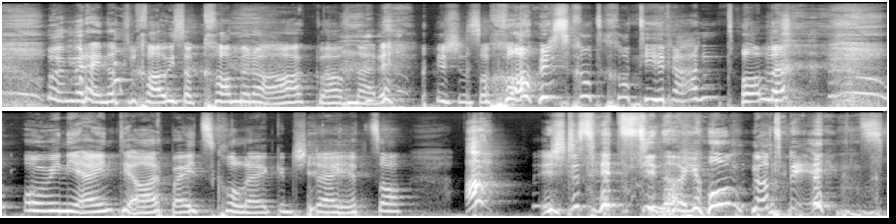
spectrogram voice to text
Und wir haben natürlich alle so die Kamera angelassen. Und dann ist er so gekommen, ich kann die Rand holen. Und meine eine Arbeitskollegin steht jetzt so, ah, ist das jetzt die neue Hunger oder jetzt?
